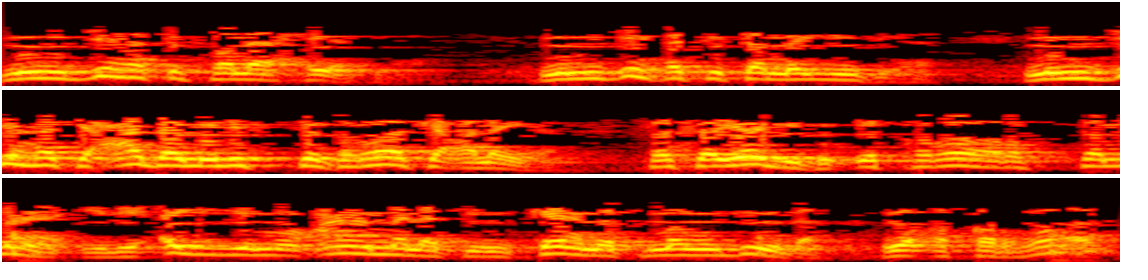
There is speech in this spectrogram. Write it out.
من جهة صلاحيتها من جهة تميزها من جهة عدم الاستدراك عليها. فسيجد إقرار السماء لأي معاملة كانت موجودة وأقرها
